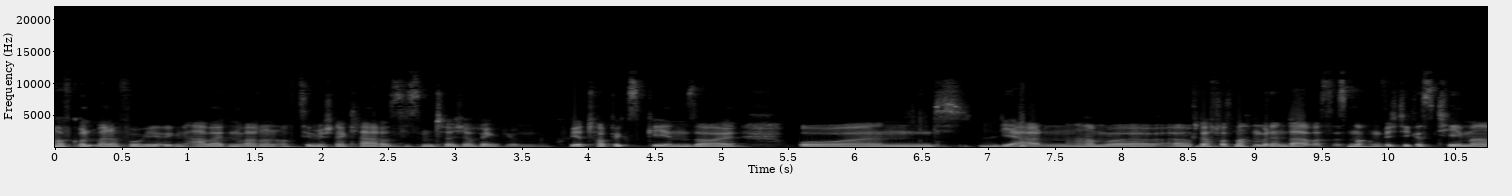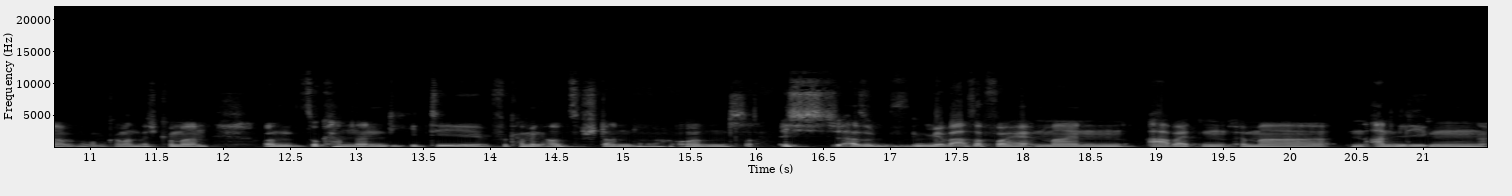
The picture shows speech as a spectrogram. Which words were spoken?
Aufgrund meiner vorherigen Arbeiten war dann auch ziemlich schnell klar, dass es natürlich auch irgendwie um Queer Topics gehen soll. Und ja, dann haben wir äh, gedacht, was machen wir denn da? Was ist noch ein wichtiges Thema? Worum kann man sich kümmern? Und so kam dann die Idee für Coming Out zustande. Und ich, also mir war es auch vorher in meinen Arbeiten immer ein Anliegen,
